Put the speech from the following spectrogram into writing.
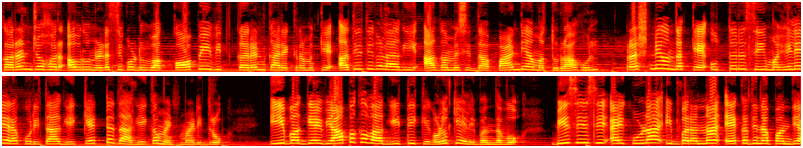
ಕರಣ್ ಜೋಹರ್ ಅವರು ನಡೆಸಿಕೊಡುವ ಕಾಪಿ ವಿತ್ ಕರಣ್ ಕಾರ್ಯಕ್ರಮಕ್ಕೆ ಅತಿಥಿಗಳಾಗಿ ಆಗಮಿಸಿದ್ದ ಪಾಂಡ್ಯ ಮತ್ತು ರಾಹುಲ್ ಪ್ರಶ್ನೆಯೊಂದಕ್ಕೆ ಉತ್ತರಿಸಿ ಮಹಿಳೆಯರ ಕುರಿತಾಗಿ ಕೆಟ್ಟದಾಗಿ ಕಮೆಂಟ್ ಮಾಡಿದ್ರು. ಈ ಬಗ್ಗೆ ವ್ಯಾಪಕವಾಗಿ ಟೀಕೆಗಳು ಕೇಳಿಬಂದವು. ಬಿಸಿಸಿಐ ಕೂಡ ಇಬ್ಬರನ್ನ ಏಕದಿನ ಪಂದ್ಯ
